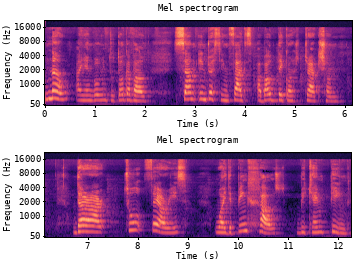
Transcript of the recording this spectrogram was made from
Now I am going to talk about some interesting facts about the construction. There are two theories why the pink house became pink.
